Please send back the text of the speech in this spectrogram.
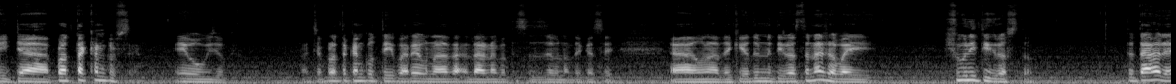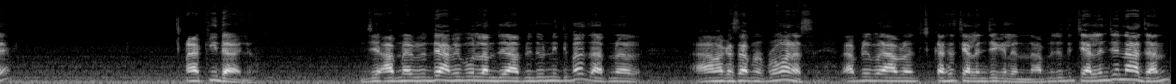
এইটা প্রত্যাখ্যান করছে এই অভিযোগ। আচ্ছা প্রত্যাখ্যান করতেই পারে, ওনারা ধারণা করতেছে যে ওনাদের কাছে ওনাদের কেউ দুর্নীতিগ্রস্ত না, সবাই সুনীতিগ্রস্ত। তো তাহলে কি দাঁড়াল যে আপনার বিরুদ্ধে আমি বললাম যে আপনি দুর্নীতিবাজ, আপনার, আমার কাছে আপনার প্রমাণ আছে। আপনি আপনার কাছে চ্যালেঞ্জে গেলেন না। আপনি যদি চ্যালেঞ্জে না যান,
